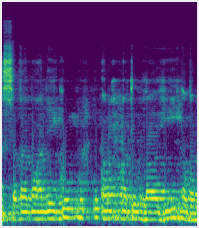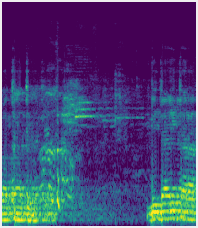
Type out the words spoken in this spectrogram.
আসসালামু আলাইকুম রহমতুল্লাহি বিদায় তারা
